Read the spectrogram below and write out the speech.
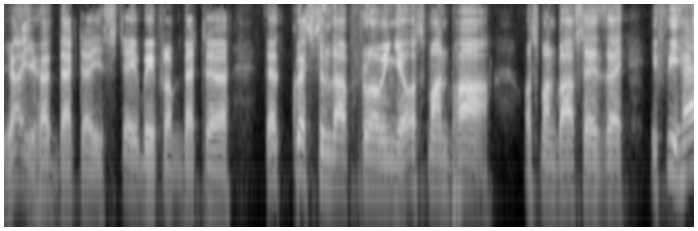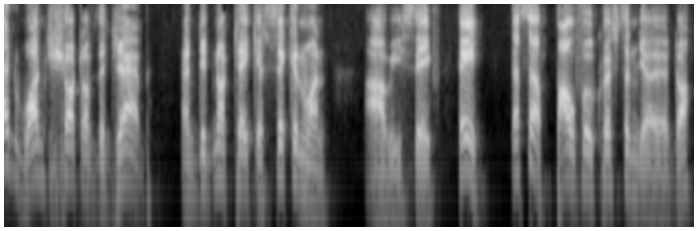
Yeah, you heard that. Uh, you stay away from that. Uh, the questions are flowing here. Osman Bar. Osman Bar says, uh, if we had one shot of the jab and did not take a second one, are we safe? Hey, that's a powerful question, yeah, Doc.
